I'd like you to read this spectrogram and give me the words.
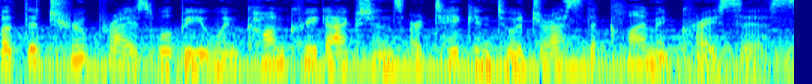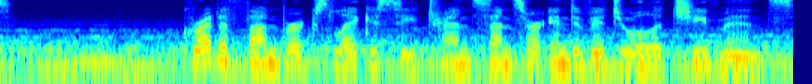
but the true prize will be when concrete actions are taken to address the climate crisis. Greta Thunberg's legacy transcends her individual achievements,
